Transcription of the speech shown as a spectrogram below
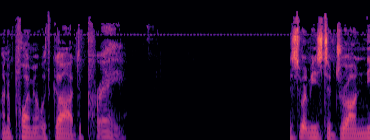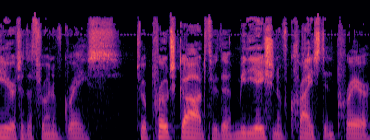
an appointment with God to pray. This is what it means to draw near to the throne of grace, to approach God through the mediation of Christ in prayer.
